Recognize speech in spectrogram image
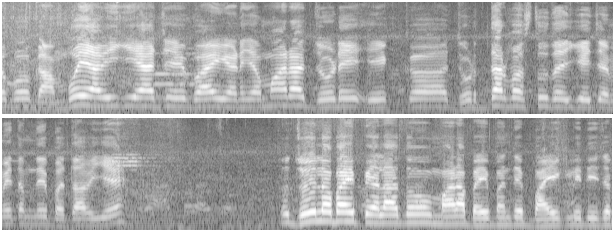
લોકો ગામબોય આવી ગયા છે ભાઈ અને અમારા જોડે એક જોરદાર વસ્તુ થઈ ગઈ છે અમે તમને બતાવીએ. તો જોઈ લો ભાઈ પહેલાં તો મારા ભાઈબંધે બાઇક લીધી છે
